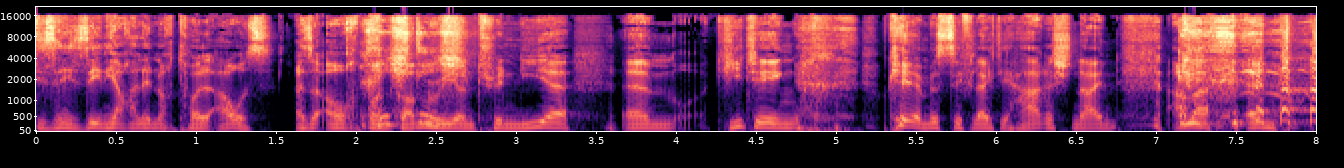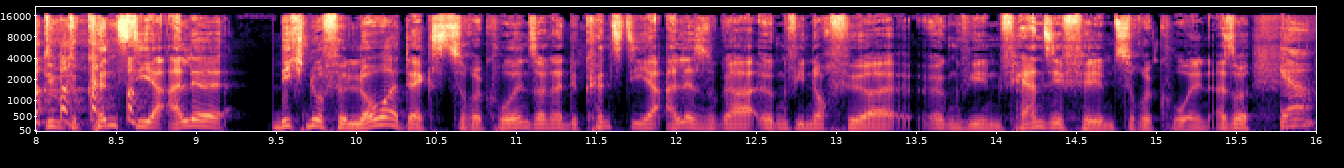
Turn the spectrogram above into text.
die sehen ja auch alle noch toll aus. Also auch Montgomery Richtig. und Trenier, ähm, Keating, okay, er müsste vielleicht die Haare schneiden, aber ähm, du, du könntest die ja alle nicht nur für Lower Decks zurückholen, sondern du könntest die ja alle sogar irgendwie noch für irgendwie einen Fernsehfilm zurückholen. Also ja.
